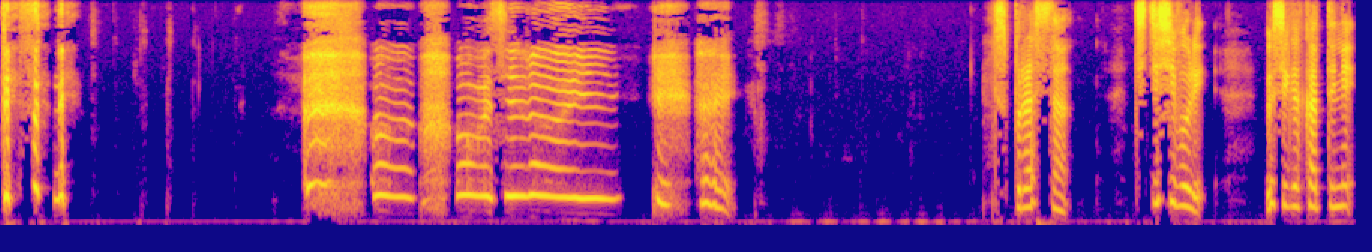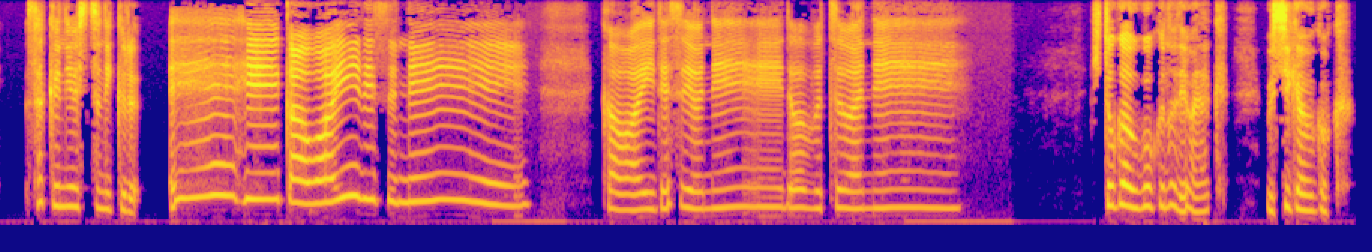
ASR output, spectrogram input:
ですね。面白い。はい。スプラッシュさん、乳搾り、牛が勝手に搾乳室に来る。ええー、へえ、かわいいですね。かわいいですよね。動物はね。人が動くのではなく、牛が動く。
